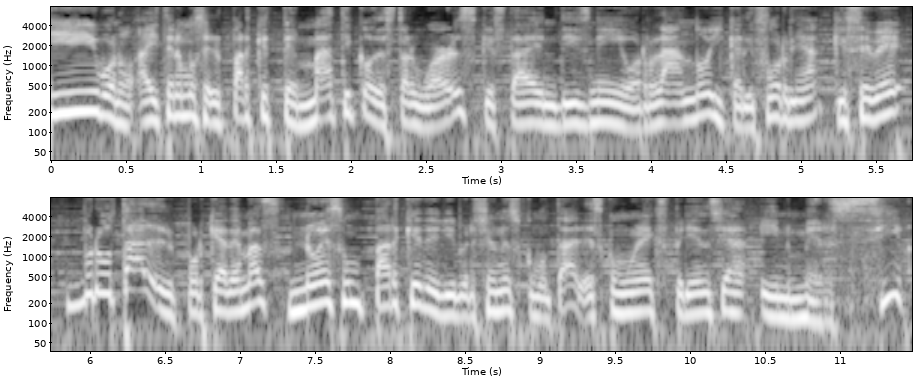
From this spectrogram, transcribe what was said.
y bueno, ahí tenemos el parque temático de Star Wars que está en Disney Orlando y California, que se ve brutal, porque además no es un parque de diversiones como tal, es como una experiencia inmersiva.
